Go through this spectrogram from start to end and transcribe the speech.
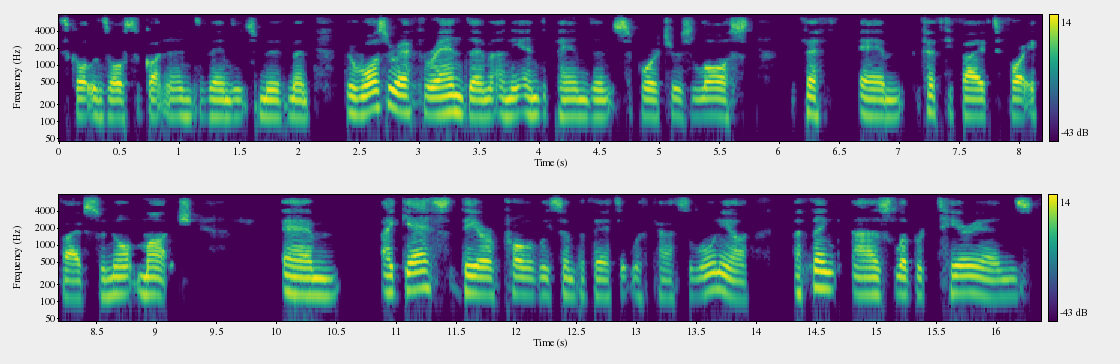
Scotland's also got an independence movement. There was a referendum and the independent supporters lost 50, um, 55 to 45, so not much. Um, I guess they are probably sympathetic with Catalonia. I think as libertarians,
